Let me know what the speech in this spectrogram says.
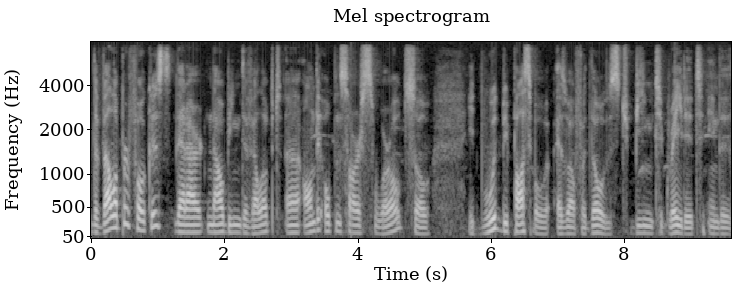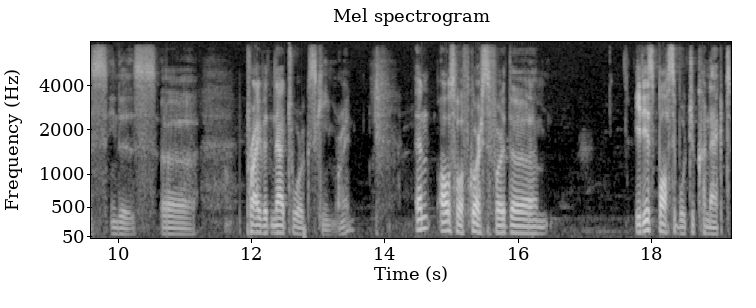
developer focused that are now being developed uh, on the open source world. So it would be possible as well for those to be integrated in this in this uh, private network scheme, right? And also, of course, for the um, it is possible to connect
